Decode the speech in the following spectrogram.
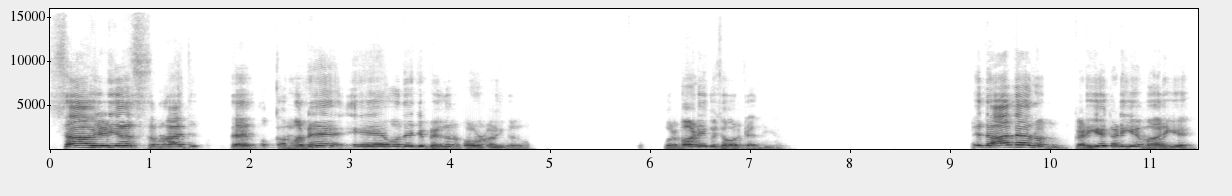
ਸਭ ਜਿਹੜੀਆਂ ਸਮਾਜ ਤੇ ਕੰਮ ਨੇ ਇਹ ਉਹਦੇ 'ਚ ਵਿਗਨ ਪਾਉਣ ਵਾਲੀ ਗੱਲ ਗੁਰਬਾਣੀ ਕੁਝ ਹੋਰ ਕਹਿੰਦੀ ਹੈ ਇਹ ਦਾਤ ਹੈ ਉਹਨਾਂ ਨੂੰ, ਘੜੀਏ ਘੜੀਏ ਮਾਰੀਏ।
